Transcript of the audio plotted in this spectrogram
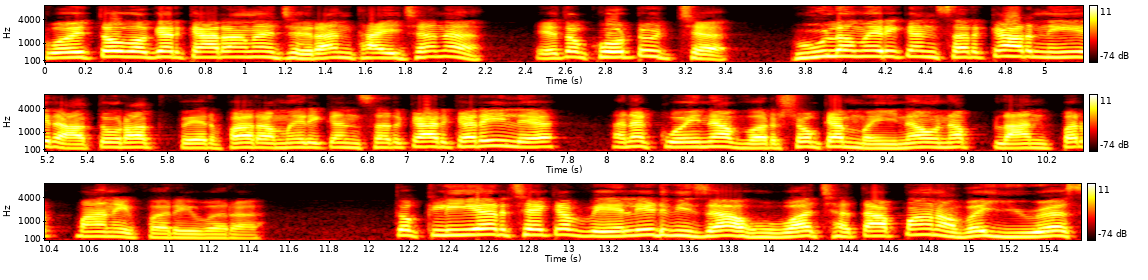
કોઈ તો વગર કારણે જ હેરાન થાય છે ને, એ તો ખોટું જ છે. ભૂલ અમેરિકન સરકારની, રાતોરાત ફેરફાર અમેરિકન સરકાર કરી લે અને કોઈના વર્ષો કે મહિનાઓના પ્લાન પર પાણી ફરી વળે. તો ક્લિયર છે કે વેલિડ વિઝા હોવા છતાં પણ હવે યુએસ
